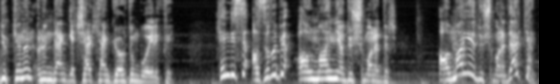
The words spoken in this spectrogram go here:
Dükkanın önünden geçerken gördüm bu herifi. Kendisi azılı bir Almanya düşmanıdır. Almanya düşmanı derken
